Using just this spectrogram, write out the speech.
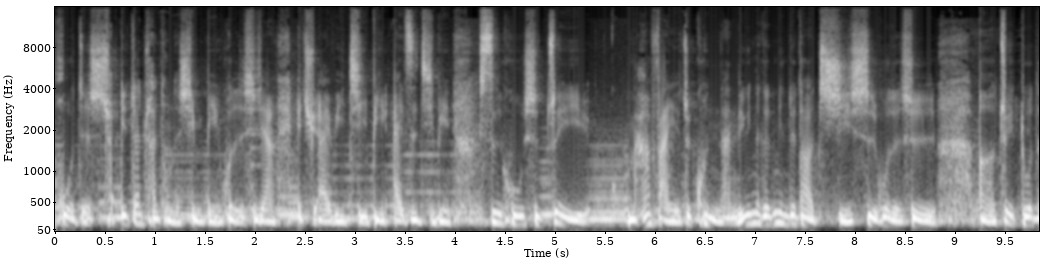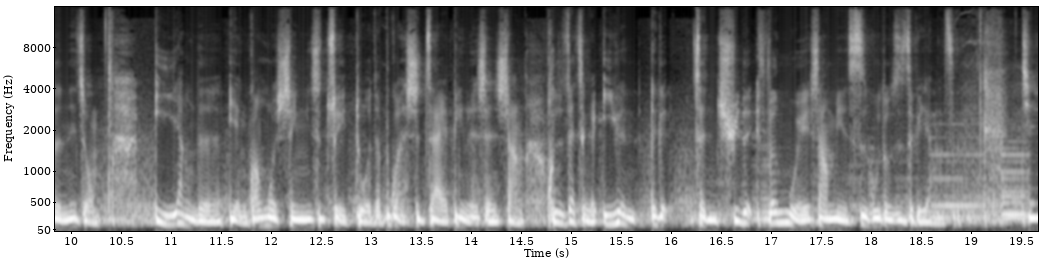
或者是一般传统的性病，或者是像 HIV 疾病、艾滋疾病，似乎是最麻烦也最困难的，因为那个面对到歧视，或者是呃最多的那种异样的眼光或声音是最多的，不管是在病人身上，或者在整个医院那个整区的氛围上面，似乎都是这个样子。其实。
